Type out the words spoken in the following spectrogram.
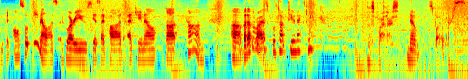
You can also email us at Who Are You CSI Pod at gmail.com. Uh, but otherwise, we'll talk to you next week. no spoilers. No spoilers.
